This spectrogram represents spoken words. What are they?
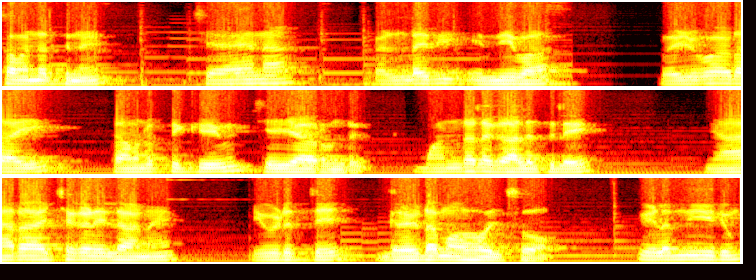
ശമനത്തിന് ചേന വെള്ളരി എന്നിവ വഴിപാടായി സമർപ്പിക്കുകയും ചെയ്യാറുണ്ട്. മണ്ഡലകാലത്തിലെ ഞായറാഴ്ചകളിലാണ് ഇവിടുത്തെ ഗരുഡ മഹോത്സവം. ഇളനീരും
